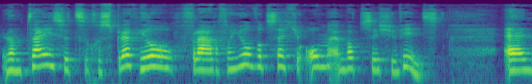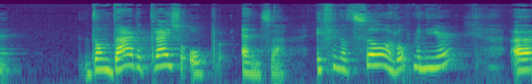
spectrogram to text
En dan tijdens het gesprek heel vragen van... joh, wat zet je om en wat is je winst? En dan daar de prijzen op enten. Ik vind dat zo'n rot manier. Uh,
